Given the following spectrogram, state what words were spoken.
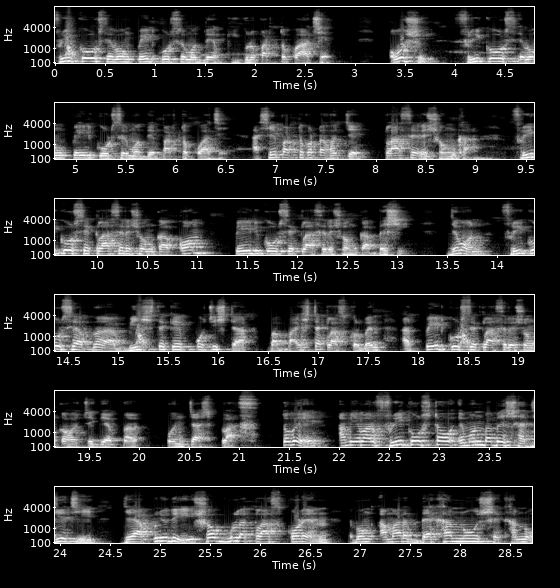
ফ্রি কোর্স এবং পেইড কোর্সের মধ্যে কি কোনো পার্থক্য আছে? অবশ্যই ফ্রি কোর্স এবং পেইড কোর্সের মধ্যে পার্থক্য আছে। আর সেই পার্থক্যটা হচ্ছে ক্লাসের সংখ্যা। ফ্রি কোর্সে ক্লাসের সংখ্যা কম পেইড কোর্সে ক্লাসের সংখ্যা বেশি। যেমন ফ্রি কোর্সে আপনারা বিশ থেকে পঁচিশটা বা বাইশটা ক্লাস করবেন, আর পেইড কোর্সে ক্লাসের সংখ্যা হচ্ছে গিয়ে আপনার পঞ্চাশ প্লাস তবে আমি আমার ফ্রি কোর্সটাও এমনভাবে সাজিয়েছি যে আপনি যদি সবগুলা ক্লাস করেন এবং আমার দেখানো, শেখানো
